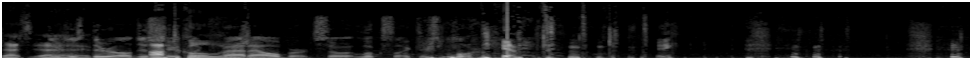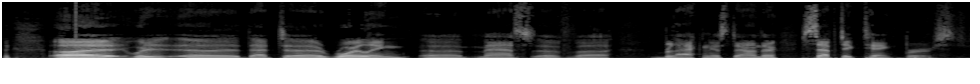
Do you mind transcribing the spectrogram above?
That's uh, they're just they're all just optical like Fat. Albert, so it looks like there's more. Yeah. uh, what, uh, that uh, roiling uh, mass of uh, blackness down there, septic tank burst.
